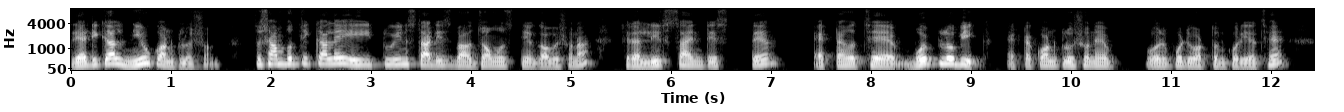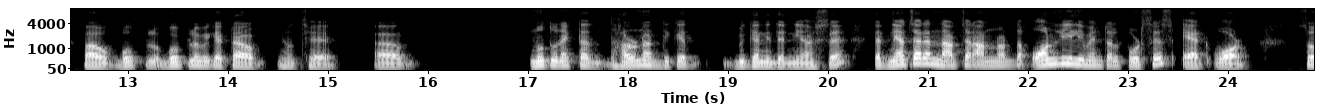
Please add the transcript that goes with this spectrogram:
radical new conclusion তো সাম্প্রতিককালে এই টুইন স্টাডিজ বা যমজ নিয়ে গবেষণা, সেটা লিড সায়েন্টিস্টদের একটা হচ্ছে বৈপ্লবিক একটা কনক্লুশনে পরিবর্তন করিয়েছে বা বৈপ্ল- বৈপ্লবিক একটা হচ্ছে নতুন একটা ধারণার দিকে বিজ্ঞানীদের নিয়ে আসছে that nature and nurture are not the only elemental forces at work so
